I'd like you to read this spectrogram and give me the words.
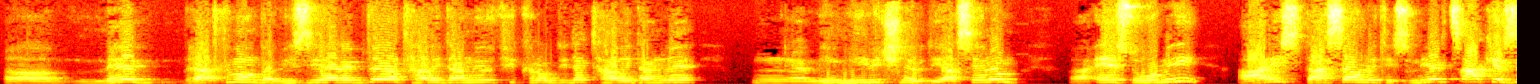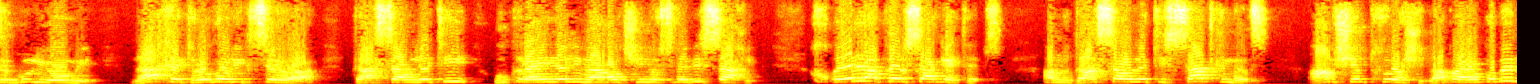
აა მე რა თქმა უნდა ვიზიარებ და თავიდანვე ვფიქრობდი და თავიდანვე მივიჩნევდი ასე რომ ეს ომი არის დასავლეთის მიერ წაქეზებული ომი. ნახეთ როგორ იქცევა დასავლეთი უკრაინელი მაღალჩინოსნების სახით. ყველაფერს აკეთებს. ანუ დასავლეთის სათქმელს ამ შემთხვევაში ლაპარაკობენ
